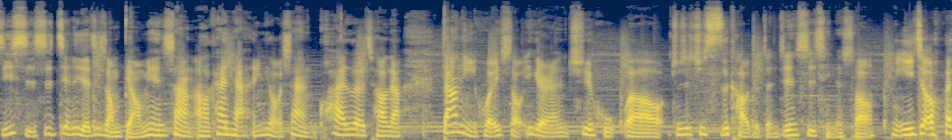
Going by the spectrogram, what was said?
即使是建立了这种表面上啊看起来很友善、很快乐桥梁，当你回首一个人去胡呃，就是去思考着整件事情的时候，你依旧会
